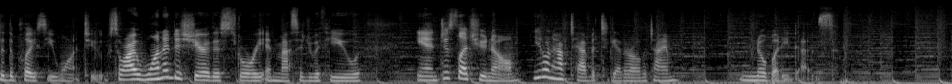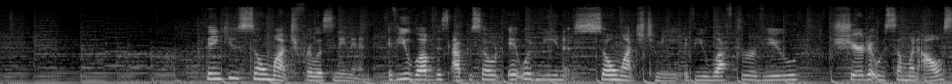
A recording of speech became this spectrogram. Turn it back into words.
to the place you want to. So I wanted to share this story and message with you and just let you know you don't have to have it together all the time. Nobody does. Thank you so much for listening in. If you love this episode, it would mean so much to me if you left a review, shared it with someone else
